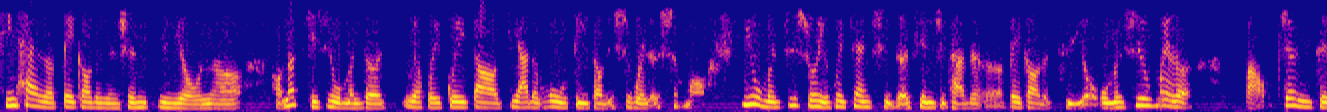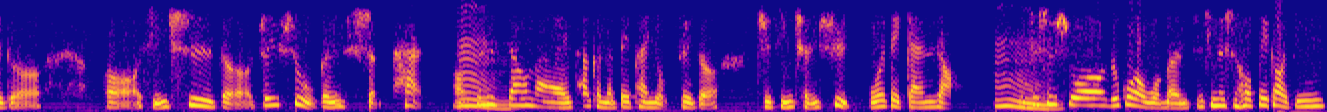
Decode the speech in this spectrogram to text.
侵害了被告的人身自由呢？好，那其实我们的要回归到羁押的目的到底是为了什么？因为我们之所以会暂时的限制他的被告的自由，我们是为了保证这个呃刑事的追诉跟审判啊，就是将来他可能被判有罪的执行程序不会被干扰。嗯，就是说，如果我们执行的时候，被告已经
